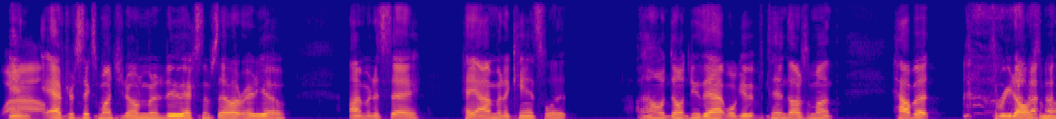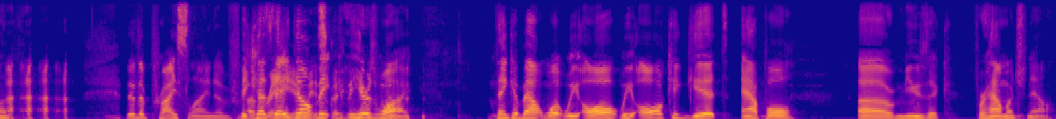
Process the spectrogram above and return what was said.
Wow. And after six months, you know what I'm going to do? XM Satellite Radio. I'm going to say, "Hey, I'm going to cancel it." Oh, don't do that. We'll give it for ten dollars a month. How about three dollars a month? They're the price line of of because they don't make basically. here's why think about what we all we all could get apple uh, music for how much now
